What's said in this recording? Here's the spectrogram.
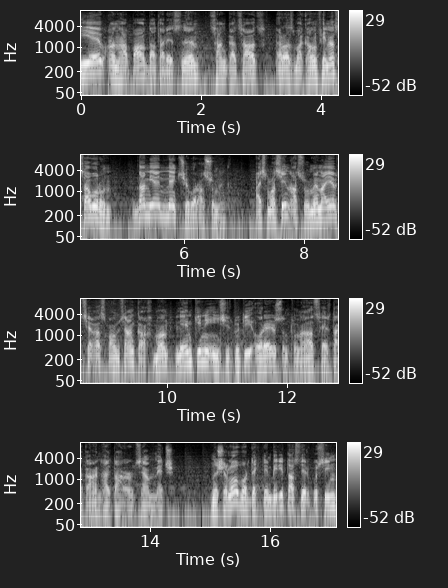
եւ անհապաղ դադարեցնեն ցանկացած ռազմական ֆինանսավորում, Դա միայն մենք չէ որ ասում ենք։ Այս մասին ասում է նաև ցեղասպանության կախման Լեմկինի ինստիտուտի օրերս ընդունած հերթական հայտարարության մեջ նշելով, որ դեկտեմբերի 12-ին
